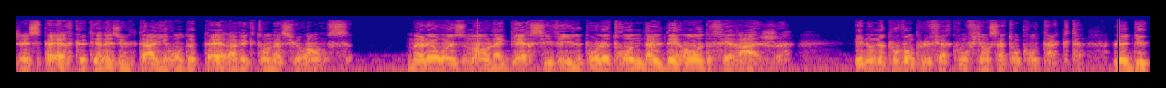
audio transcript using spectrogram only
J'espère que tes résultats iront de pair avec ton assurance. Malheureusement, la guerre civile pour le trône d'Aldérande fait rage. Et nous ne pouvons plus faire confiance à ton contact, le duc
